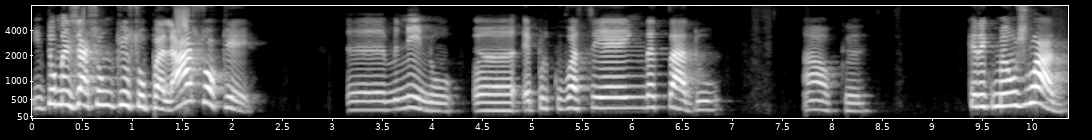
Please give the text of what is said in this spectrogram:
Então, mas acham que eu sou palhaço ou quê? Uh, menino, uh, é porque você é engraçado. Ah, ok. Querem comer um gelado?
